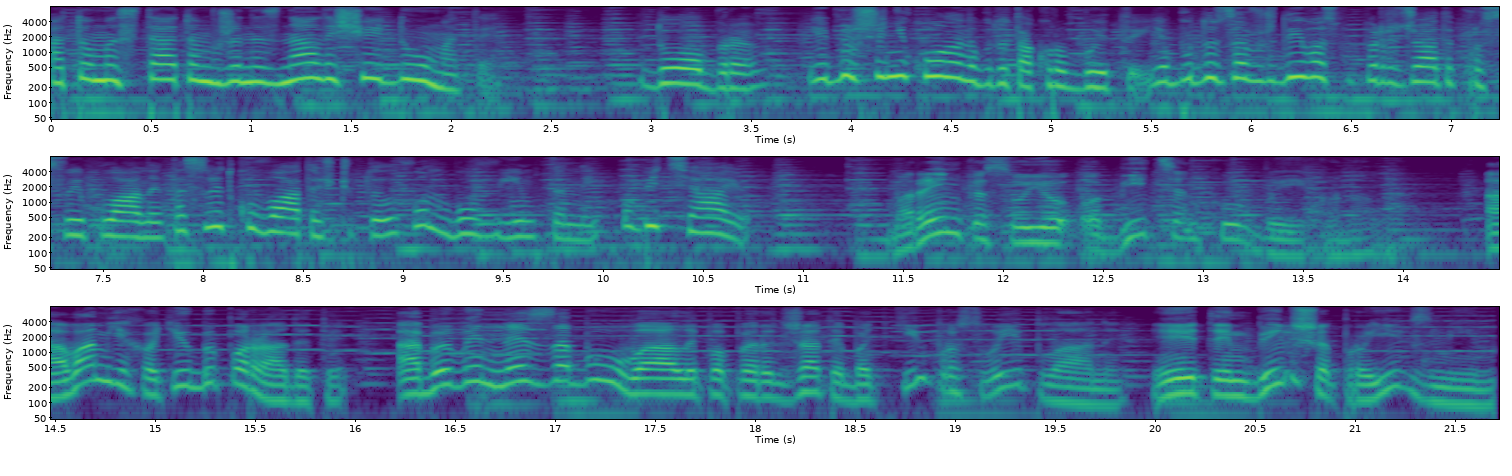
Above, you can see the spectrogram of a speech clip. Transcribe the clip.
а то ми з татом вже не знали, що й думати. Добре, я більше ніколи не буду так робити. Я буду завжди вас попереджати про свої плани та слідкувати, щоб телефон був вімкнений. Обіцяю. Маринка свою обіцянку виконала. А вам я хотів би порадити, аби ви не забували попереджати батьків про свої плани, і тим більше про їх зміну.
